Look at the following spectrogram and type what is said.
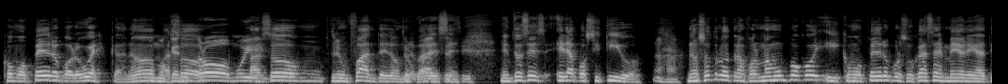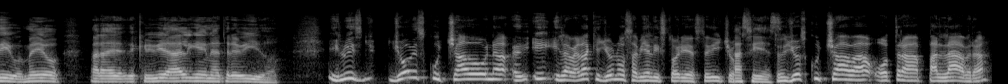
como Pedro por Huesca, ¿no? Como que entró muy- Pasó un triunfante el hombre, Triunfante, parece. sí. Entonces era positivo. Ajá. Nosotros lo transformamos un poco y como Pedro por su casa es medio negativo, es medio para de- describir a alguien atrevido. Y Luis, yo- yo he escuchado una, y, y la verdad que yo no sabía la historia de este dicho. Así es. Entonces yo escuchaba otra palabra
